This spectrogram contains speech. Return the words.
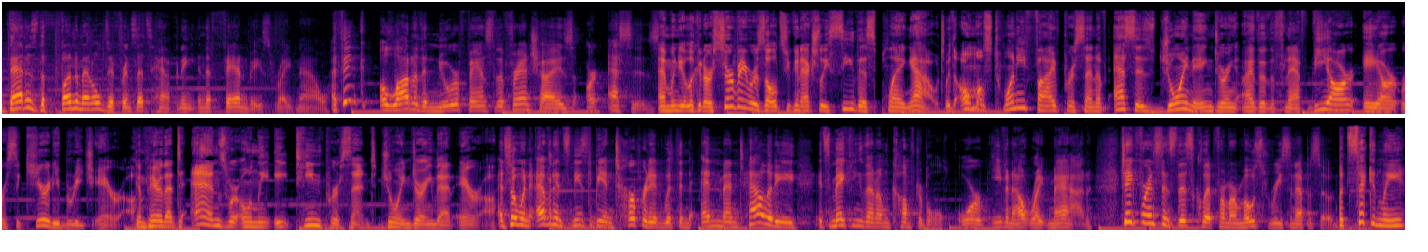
that is the fundamental difference that's happening in the fan base right now. I think a lot of the newer fans to the franchise are S's. And when you look at our survey results, you can actually see this playing out, with almost 25% of S's joining during either the FNAF VR, AR, or security breach era. Compare that to N's, where only 18% joined during that era. And so when evidence needs to be interpreted with an N mentality, it's making them uncomfortable, or even outright mad. Take, for instance, this clip from our most recent episode. But secondly,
